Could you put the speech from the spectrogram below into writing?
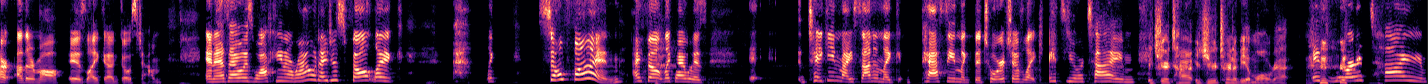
our other mall is like a ghost town. And as I was walking around, I just felt like like so fun. I felt like I was eh, taking my son and like passing like the torch of like it's your time. It's your time. It's your turn to be a mall rat it's your time.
